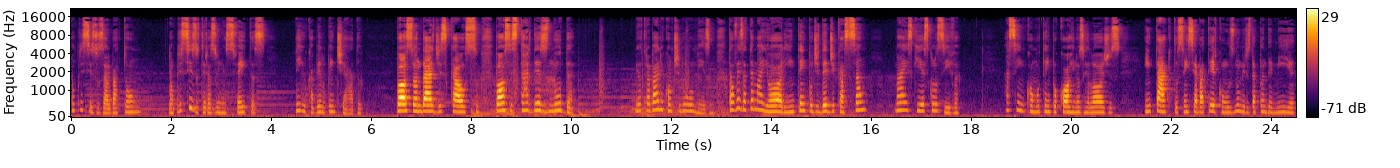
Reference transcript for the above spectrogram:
não preciso usar batom, não preciso ter as unhas feitas, nem o cabelo penteado. Posso andar descalço, posso estar desnuda. Meu trabalho continua o mesmo, talvez até maior e em tempo de dedicação mais que exclusiva. Assim como o tempo corre nos relógios, intacto, sem se abater com os números da pandemia,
